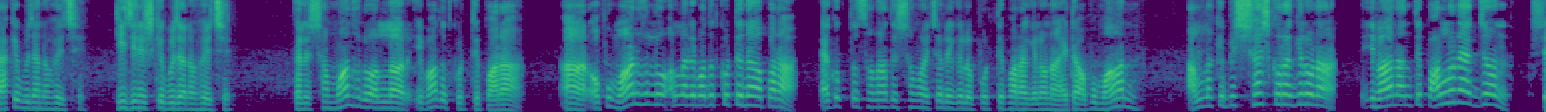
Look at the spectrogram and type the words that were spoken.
কাকে বোঝানো হয়েছে? কি জিনিসকে বোঝানো হয়েছে? তাহলে সম্মান হলো আল্লাহর ইবাদত করতে পারা, আর অপমান হলো আল্লাহর ইবাদত করতে না পারা। একক তো সালাতের সময় চলে গেল, পড়তে পারা গেল না, এটা অপমান। আল্লাহকে বিশ্বাস করা গেল না ইমান আনতে পারল না একজন, সে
